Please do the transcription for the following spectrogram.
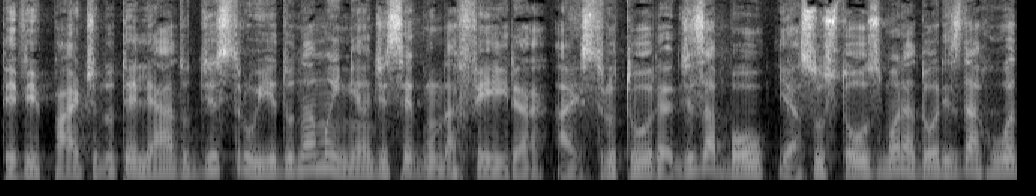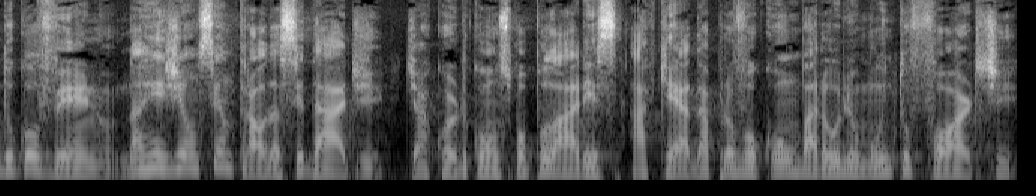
teve parte do telhado destruído na manhã de segunda-feira. A estrutura desabou e assustou os moradores da Rua do Governo, na região central da cidade. De acordo com os populares, a queda provocou um barulho muito forte.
